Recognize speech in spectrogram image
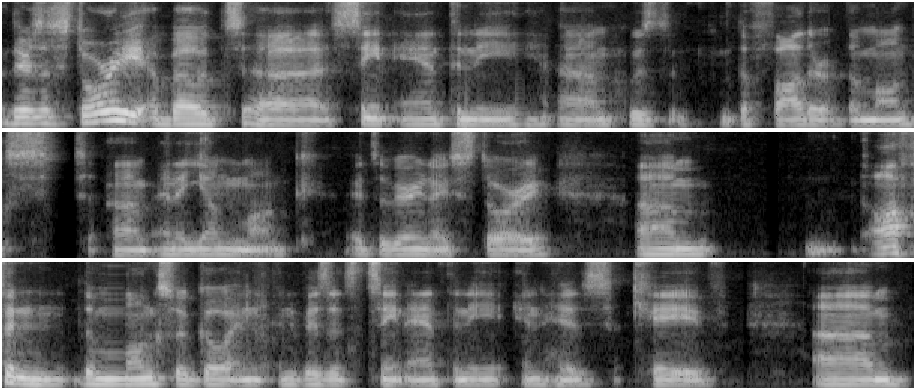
There's a story about uh, Saint Anthony, um, who's the father of the monks, um, and a young monk. It's a very nice story. Um, often the monks would go and, and, visit Saint Anthony in his cave. Um,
